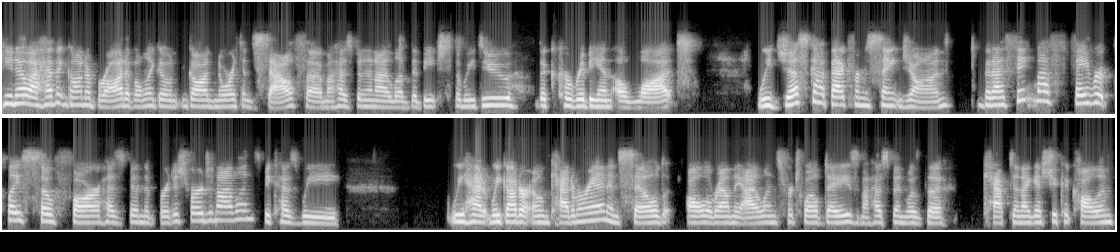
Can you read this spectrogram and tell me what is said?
you know, I haven't gone abroad. I've only gone, gone north and south. Uh, my husband and I love the beach. So we do the Caribbean a lot. We just got back from St. John, but I think my favorite place so far has been the British Virgin Islands because we we had we got our own catamaran and sailed all around the islands for 12 days. My husband was the captain, I guess you could call him.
